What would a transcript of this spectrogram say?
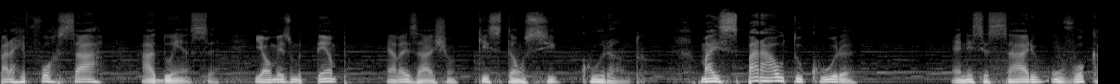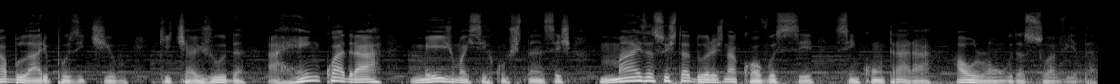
para reforçar a doença e ao mesmo tempo elas acham que estão se curando. Mas para a autocura é necessário um vocabulário positivo que te ajuda a reenquadrar mesmo as circunstâncias mais assustadoras na qual você se encontrará ao longo da sua vida.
